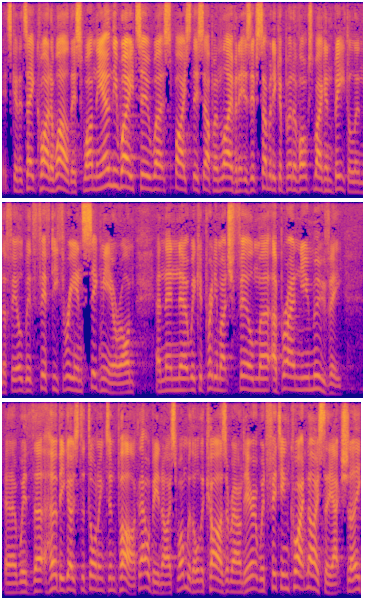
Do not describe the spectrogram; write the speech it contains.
It's going to take quite a while, this one. The only way to uh, spice this up and liven it is if somebody could put a Volkswagen Beetle in the field with 53 insignia on, and then uh, we could pretty much film uh, a brand new movie. Uh, with uh, Herbie Goes to Donington Park. That would be a nice one with all the cars around here. It would fit in quite nicely, actually.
